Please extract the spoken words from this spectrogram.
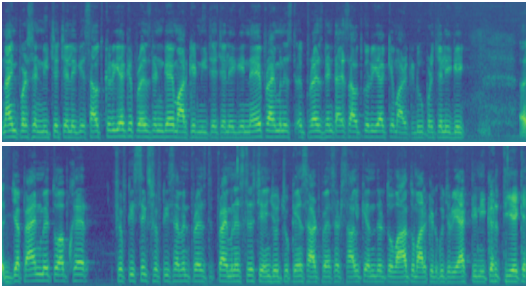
نائن پرسنٹ نیچے چلے گئے۔ ساؤتھ کوریا کے پریزیڈنٹ گئے مارکیٹ نیچے چلے گئی نئے پرائم منسٹر پریزیڈنٹ آئے ساؤتھ کوریا کے مارکیٹ اوپر چلی گئی۔ جاپان میں تو اب خیر fifty six fifty seven prime minister change ہو چکے ہیں ساٹھ پینسٹھ سال کے اندر تو وہاں تو مارکیٹ کچھ ریاکٹ ہی نہیں کرتی ہے کہ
